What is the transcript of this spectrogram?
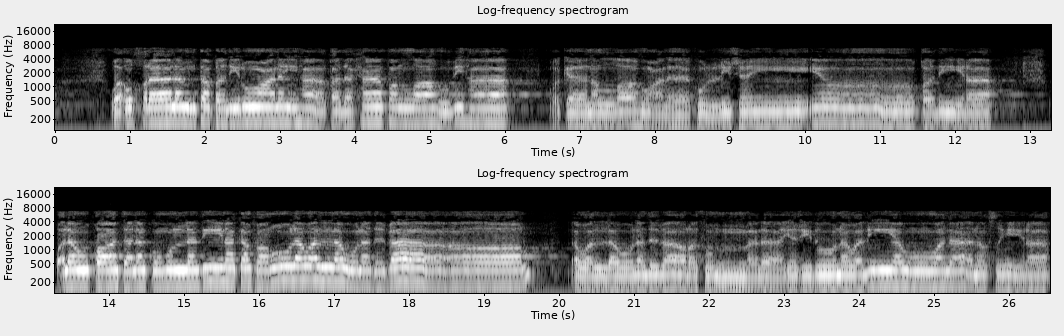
وأخرى لم تقدروا عليها قد حاط الله بها وكان الله على كل شيء قديرا. ولو قاتلكم الذين كفروا لولوا الأدبار لولوا الأدبار ثم لا يجدون وليا ولا نصيرا.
